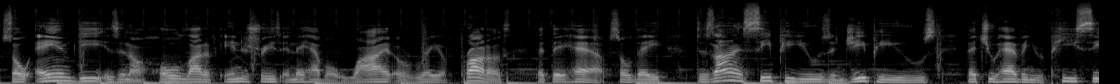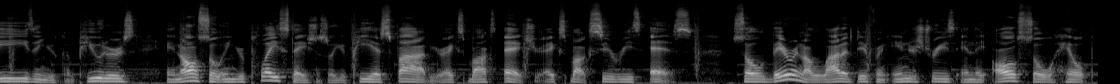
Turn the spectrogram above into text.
So AMD is in a whole lot of industries and they have a wide array of products that they have. So they design CPUs and GPUs that you have in your PCs and your computers and also in your PlayStation. So your PS5, your Xbox X, your Xbox Series S. So they're in a lot of different industries and they also help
